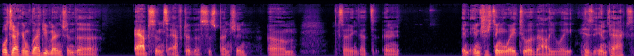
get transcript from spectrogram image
Well, Jack, I'm glad you mentioned the absence after the suspension um, because I think that's an, an interesting way to evaluate his impact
